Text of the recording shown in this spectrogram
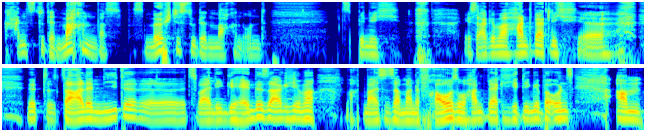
kannst du denn machen? Was, was möchtest du denn machen? Und bin ich ich sage immer, handwerklich äh, eine totale Niete, äh, zwei linke Hände, sage ich immer, macht meistens dann meine Frau so handwerkliche Dinge bei uns. Ähm,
